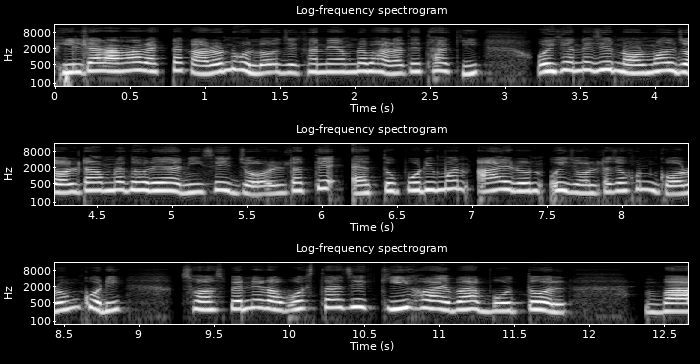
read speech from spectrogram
ফিল্টার আনার একটা কারণ হলো, যেখানে আমরা ভাড়াতে থাকি, ওইখানে যে নর্মাল জলটা আমরা ধরে আনি, সেই জলটাতে এত পরিমাণ আয়রন ওই জলটা যখন গরম করি সসপ্যানের অবস্থা যে কী হয় বা বোতল বা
